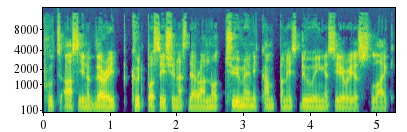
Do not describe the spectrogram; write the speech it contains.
put us in a very good position as there are not too many companies doing a serious like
